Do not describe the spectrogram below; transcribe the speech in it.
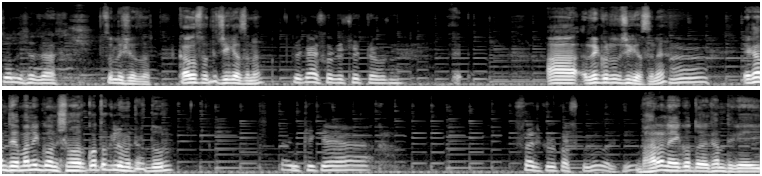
চল্লিশ হাজার। চল্লিশ হাজার। কাগজপাতি ঠিক আছে না? কাজ করতে ঠিক থাকবে আর রেকর্ডও ঠিক আছে না? হ্যাঁ। এখান থেকে মানিকগঞ্জ শহর কত কিলোমিটার দূর? থেকে চার কিলো পাঁচ কিলো আর কি। ভাড়া নেই কত এখান থেকে? এই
